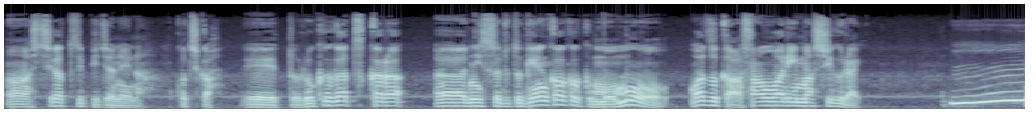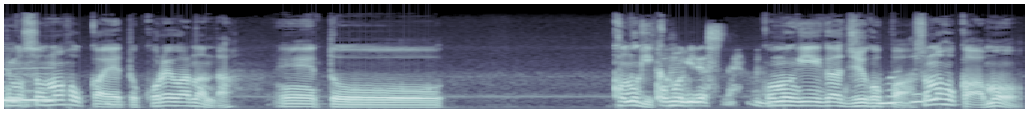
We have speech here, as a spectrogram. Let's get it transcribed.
あ、7月一日じゃねえな。こっちか。えっ、ー、と、6月からにすると原油価格ももうわずか3割増しぐらい。でもその他、えっ、ー、と、これはなんだ？えっ、ー、と、小麦か。小麦ですね。小麦が15%。その他はも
